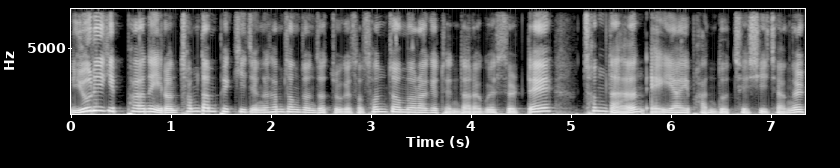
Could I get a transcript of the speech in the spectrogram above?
유리 기판의 이런 첨단 패키징을 삼성전자 쪽에서 선점을 하게 된다라고 했을 때 첨단 AI 반도체 시장을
